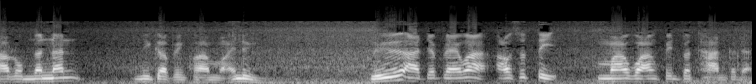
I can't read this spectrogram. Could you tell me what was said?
อารมณ์นั้น ๆ นี่ก็เป็นความหมายหนึ่ง หรืออาจจะแปลว่า เอาสติมาวางเป็นประธานก็ได้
